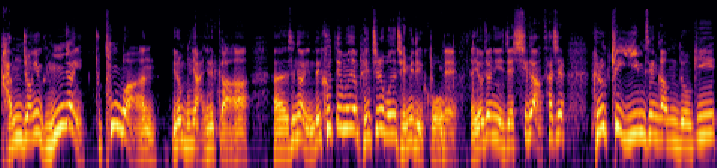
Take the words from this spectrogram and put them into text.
감정이 굉장히 좀 풍부한 이런 분이 아닐까 하는 생각인데 그것 때문에 벤치를 보는 재미도 있고 네. 여전히 이제 시강 사실 그렇게 이임생 감독이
